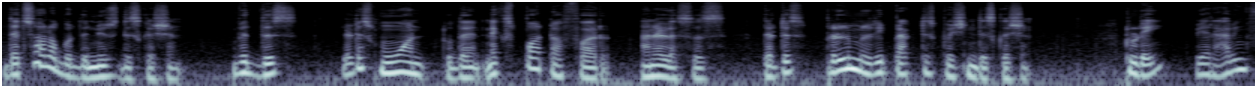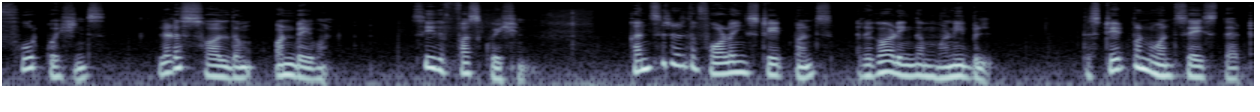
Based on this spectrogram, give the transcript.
That's all about the news discussion. With this, let us move on to the next part of our analysis that is preliminary practice question discussion. Today, we are having four questions. Let us solve them one by one. See the first question. Consider the following statements regarding the money bill. The statement 1 says that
